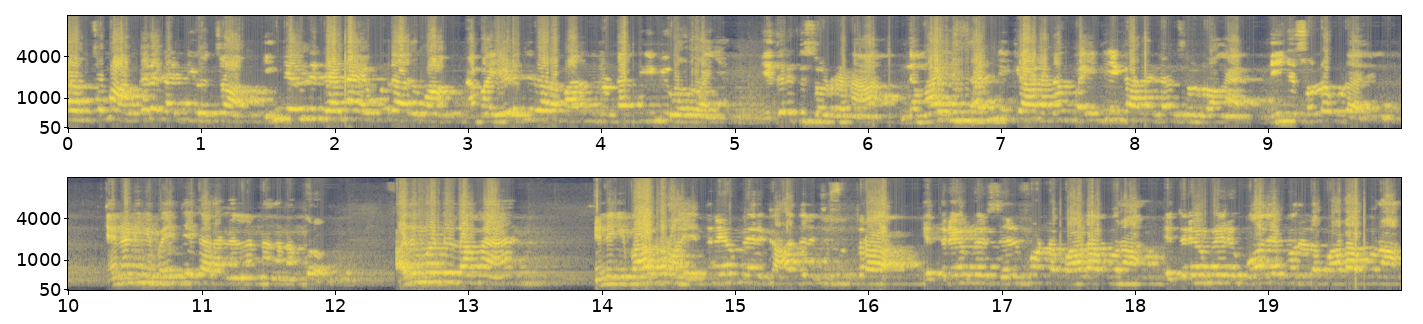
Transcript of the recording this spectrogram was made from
ஆரம்பிச்சோமோ அங்கதான் கழட்டி வச்சோம். இங்க இருந்து தள்ளா எப்படிதான் இருக்கும்? நம்ம எடுத்துட்டு வர மறந்துட்டோம்னா திரும்பி ஓடுவாங்க. எதற்கு சொல்றேன்னா இந்த மாதிரி தள்ளிக்காரனா பைத்தியக்காரன் சொல்லுவாங்க. நீங்க சொல்லக்கூடாது. ஏன்னா நீங்க பைத்தியக்காரங்க எல்லாம் நாங்க நம்புறோம். அது மட்டும் இல்லாம இன்னைக்கு பாக்குறோம் எத்தனையோ பேர் காதலிச்சு சுத்துறா எத்தனையோ பேர் செல்போன்ல பாடா போறான் எத்தனையோ பேர் போதை பொருள்ல பாடா போறான்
